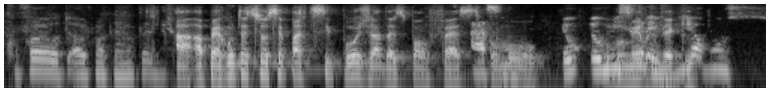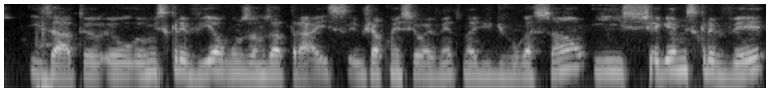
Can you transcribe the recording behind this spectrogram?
Qual foi a última pergunta? Ah, a pergunta é se você participou já da Spawn Fest ah, como, eu, eu como me inscrevi alguns Exato, eu, eu, eu, me inscrevi alguns anos atrás, eu já conheci o evento né, de divulgação e cheguei a me inscrever,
